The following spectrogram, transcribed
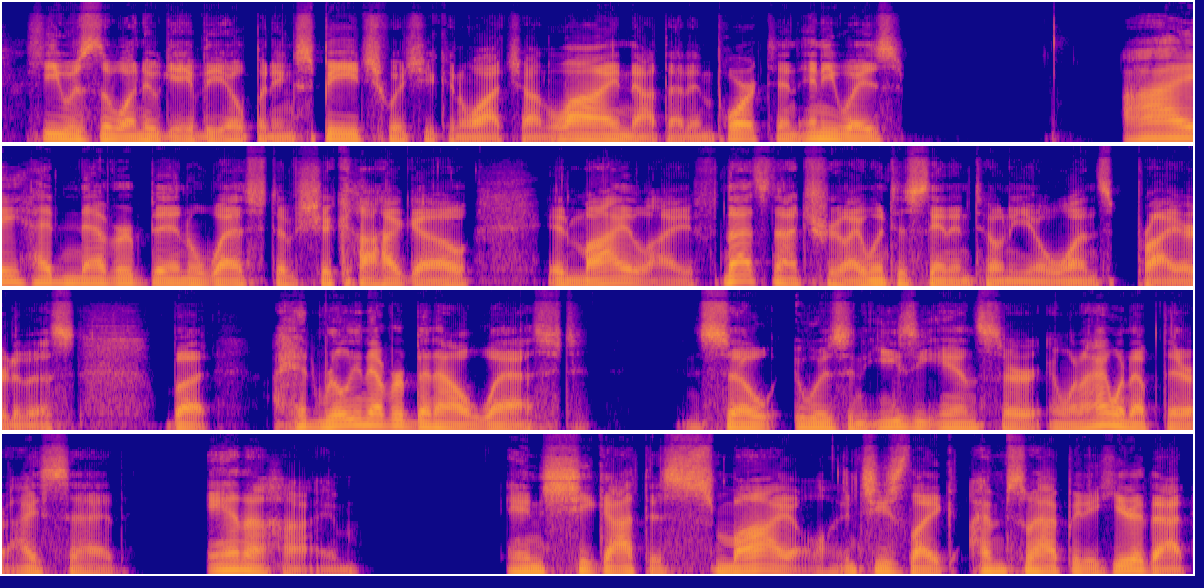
he was the one who gave the opening speech, which you can watch online. Not that important. Anyways, I had never been west of Chicago in my life. That's not true. I went to San Antonio once prior to this, but I had really never been out west. And so it was an easy answer. And when I went up there, I said, Anaheim. And she got this smile and she's like, I'm so happy to hear that.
